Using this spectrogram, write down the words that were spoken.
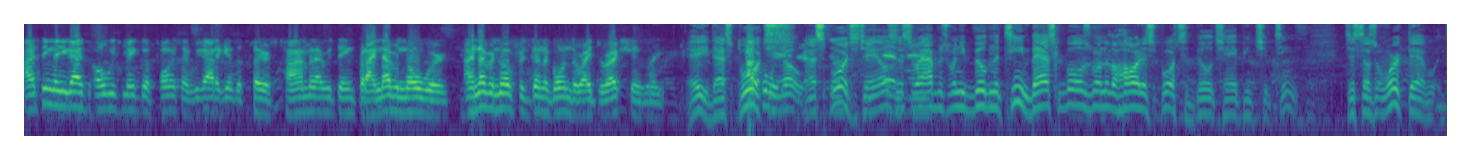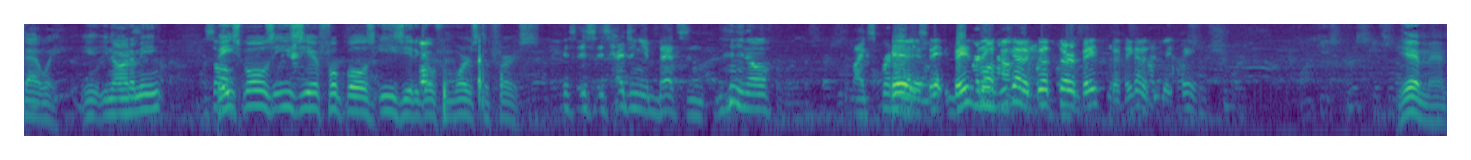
I think that you guys always make good points. Like, we got to give the players time and everything, but I never know where. I never know if it's gonna go in the right direction. Like, Hey, that's sports. How can we know? That's sports, Jails. That's what happens when you're building a team. Basketball is one of the hardest sports to build a championship team. Just doesn't work that that way. You, you know what I mean? So- Baseball's easier. Football's easier to go from worst to first. It's, it's, it's hedging your bets and you know, like spreading. yeah, it- ba- baseball. spreading If you got a good third baseman, they're gonna do their thing. Yeah, man.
